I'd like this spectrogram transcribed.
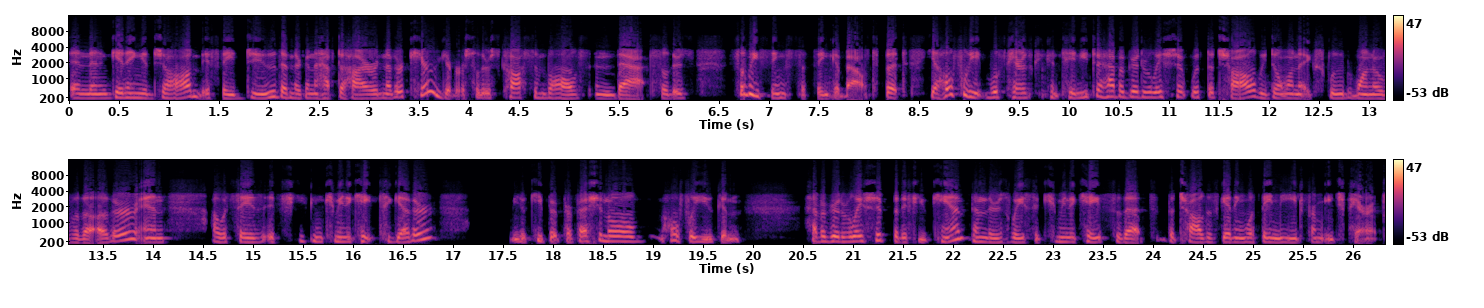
and then getting a job. If they do, then they're going to have to hire another caregiver. So there's costs involved in that. So there's so many things to think about. But yeah, hopefully both parents can continue to have a good relationship with the child. We don't want to exclude one over the other. And I would say if you can communicate together, you know, keep it professional. Hopefully you can have a good relationship. But if you can't, then there's ways to communicate so that the child is getting what they need from each parent.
